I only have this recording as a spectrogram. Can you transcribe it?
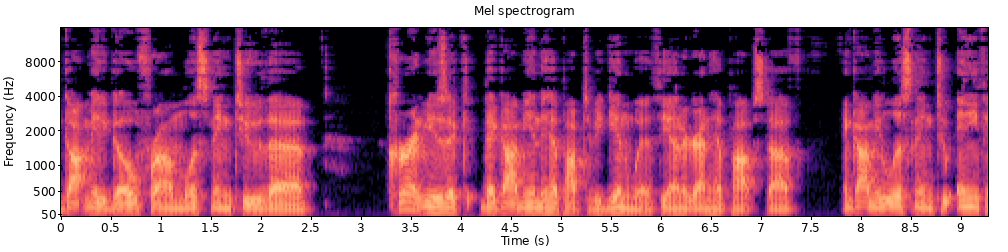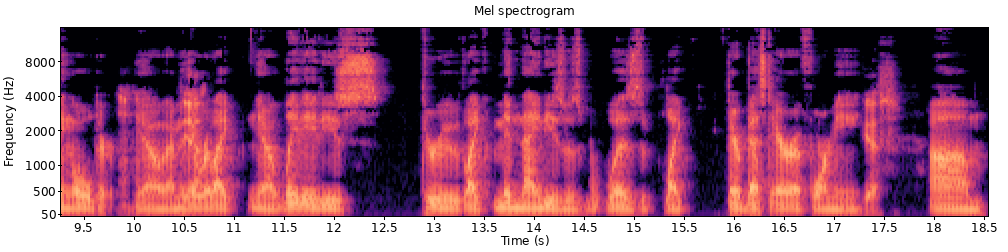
got me to go from listening to the current music that got me into hip hop to begin with, the underground hip hop stuff and got me listening to anything older. Mhm. You know, I mean, Yeah. they were like, you know, late eighties through like mid nineties was, was like their best era for me. Yes. Um,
